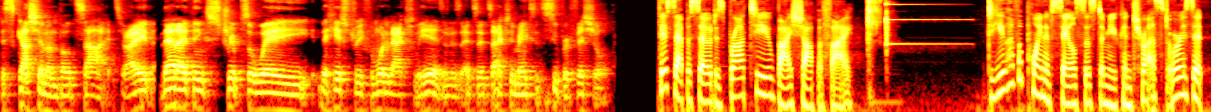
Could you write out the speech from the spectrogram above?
discussion on both sides, right? That I think strips away the history from what it actually is, and it's, it's actually makes it superficial. This episode is brought to you by Shopify. Do you have a point of sale system you can trust, or is it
